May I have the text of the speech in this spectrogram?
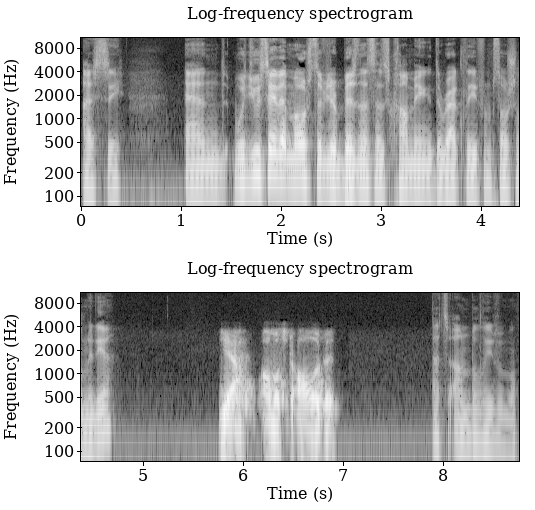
I see. And would you say that most of your business is coming directly from social media? Yeah, almost all of it. That's unbelievable.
